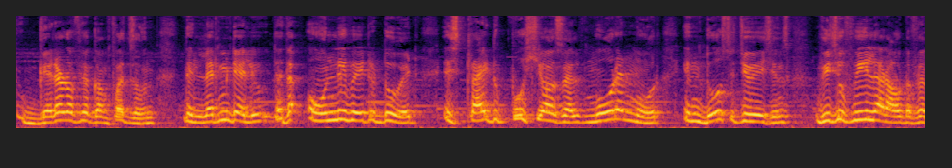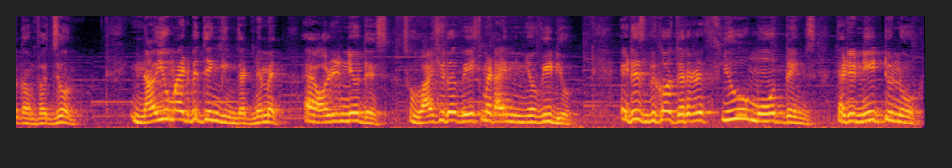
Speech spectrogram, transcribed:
to get out of your comfort zone, then let me tell you that the only way to do it is try to push yourself more and more in those situations which you feel are out of your comfort zone. Now you might be thinking that Nimit, I already knew this, so why should I waste my time in your video? It is because there are a few more things that you need to know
